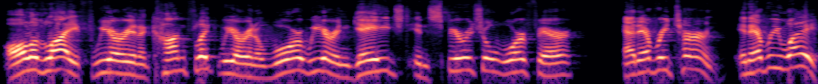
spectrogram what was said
All of life, we are in a conflict, we are in a war, we are engaged in spiritual warfare at every turn, in every way.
